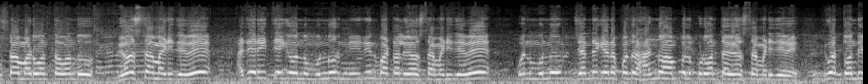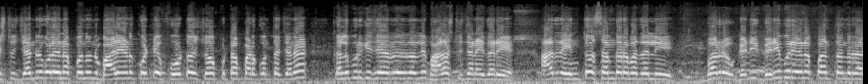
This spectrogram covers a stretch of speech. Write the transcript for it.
ಊಟ ಮಾಡುವಂತ ಒಂದು ವ್ಯವಸ್ಥೆ ಮಾಡಿದ್ದೇವೆ. ಅದೇ ರೀತಿಯಾಗಿ ಒಂದು ಮುನ್ನೂರು ನೀರಿನ ಬಾಟಲ್ ವ್ಯವಸ್ಥೆ ಮಾಡಿದ್ದೇವೆ. ಒಂದು ಮುನ್ನೂರು ಜನರಿಗೆ ಏನಪ್ಪ ಅಂದ್ರೆ ಹಣ್ಣು ಹಂಪಲು ಕೊಡುವಂತ ವ್ಯವಸ್ಥೆ ಮಾಡಿದ್ದೇವೆ. ಇವತ್ತೊಂದಿಷ್ಟು ಜನರುಗಳು ಏನಪ್ಪ ಅಂದ್ರೆ ಬಾಳೆಹಣ್ಣು ಕೊಟ್ಟು ಫೋಟೋ ಶೋ ಪುಟ ಪಡ್ಕೊಂತ ಜನ, ಕಲಬುರಗಿ ಜನರಲ್ಲಿ ಬಹಳಷ್ಟು ಜನ ಇದ್ದಾರೆ. ಆದ್ರೆ ಇಂಥ ಸಂದರ್ಭದಲ್ಲಿ ಬರ ಗಡಿ ಗರೀಬರು ಏನಪ್ಪ ಅಂತಂದ್ರೆ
